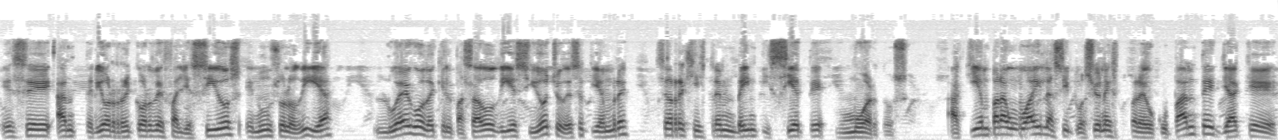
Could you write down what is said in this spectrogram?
ese anterior récord de fallecidos en un solo día luego de que el pasado 18 de septiembre se registren 27 muertos. Aquí en Paraguay la situación es preocupante ya que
